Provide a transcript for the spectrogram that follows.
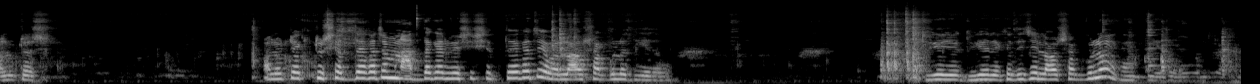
আলুটা আলুটা একটু সেদ্ধ হয়ে গেছে মানে আর্ধেকের বেশি সেদ্ধ হয়ে গেছে, এবার লাউ শাকগুলো দিয়ে দেবো। ধুয়ে ধুয়ে রেখে দিয়েছি লাউ শাকগুলো, এখানে দিয়ে দেবো বন্ধুরা।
